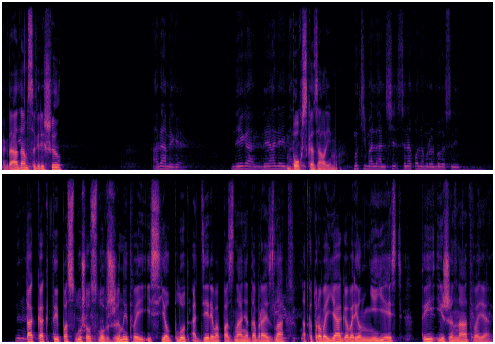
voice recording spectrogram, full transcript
Когда Адам согрешил, Бог сказал ему, так как ты послушал слов жены твоей и съел плод от дерева познания добра и зла, от которого я говорил не есть, ты и жена твоя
